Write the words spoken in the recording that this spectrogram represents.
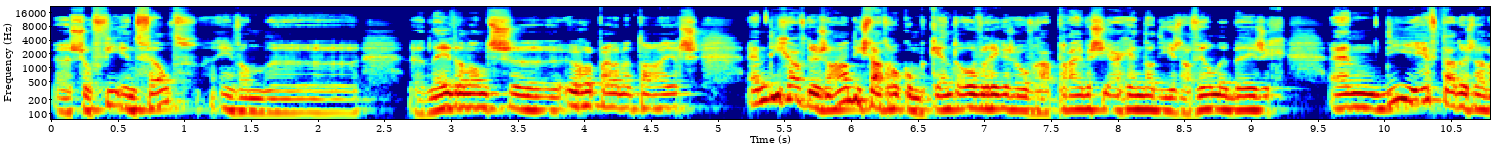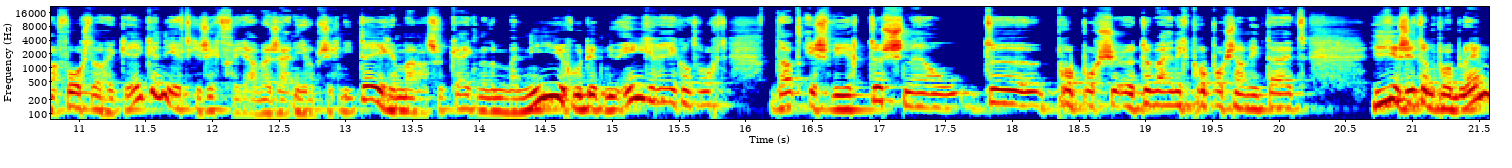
uh, Sophie in Veld, een van de Nederlandse Europarlementariërs. En die gaf dus aan, die staat er ook onbekend overigens, over haar privacyagenda. Die is daar veel mee bezig. En die heeft daar dus naar dat voorstel gekeken en die heeft gezegd van ja, wij zijn hier op zich niet tegen. Maar als we kijken naar de manier hoe dit nu ingeregeld wordt, dat is weer te snel, te, te weinig proportionaliteit. Hier zit een probleem.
